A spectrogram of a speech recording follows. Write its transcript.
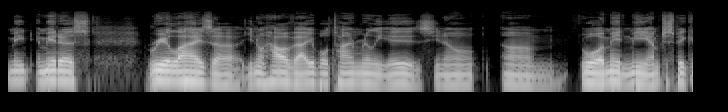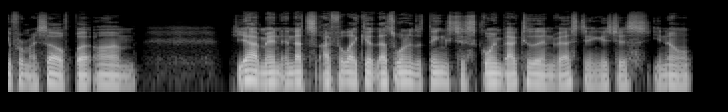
made it made us realize, uh, you know, how valuable time really is. You know, um, well, it made me. I'm just speaking for myself, but um, yeah, man, and that's I feel like that's one of the things. Just going back to the investing, it's just you know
